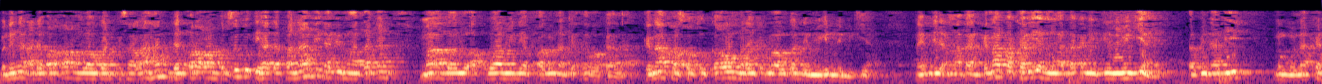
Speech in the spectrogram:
mendengar ada orang-orang melakukan kesalahan dan orang-orang tersebut di hadapan Nabi, Nabi mengatakan, "Ma balu yaf'aluna kadza wa kadza." Kenapa suatu kaum mereka melakukan demikian demikian? Nabi tidak mengatakan, "Kenapa kalian mengatakan demikian demikian?" Tapi Nabi menggunakan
